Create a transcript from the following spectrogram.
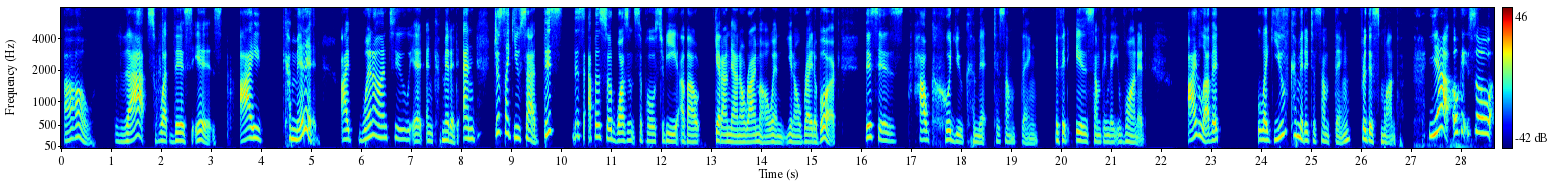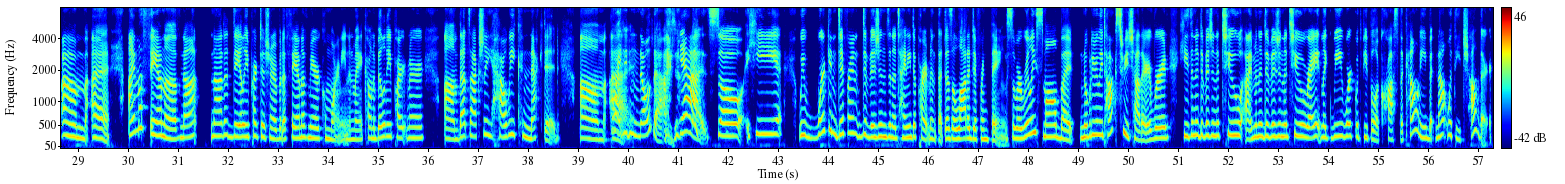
oh, that's what this is. I committed. I went on to it and committed. And just like you said, this this episode wasn't supposed to be about get on NaNoWriMo and, you know, write a book this is how could you commit to something if it is something that you wanted? I love it. Like you've committed to something for this month. Yeah. Okay. So um uh I'm a fan of not not a daily practitioner, but a fan of Miracle Morning and my accountability partner. Um, that's actually how we connected. Um, oh, I didn't know that. yeah. So he, we work in different divisions in a tiny department that does a lot of different things. So we're really small, but nobody really talks to each other. We're, he's in a division of two, I'm in a division of two, right? And like we work with people across the county, but not with each other.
